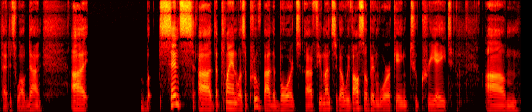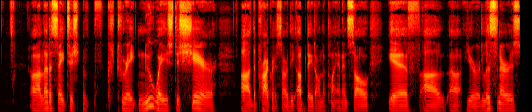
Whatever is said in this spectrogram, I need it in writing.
that it's well done. Uh, since uh, the plan was approved by the board uh, a few months ago, we've also been working to create, um, uh, let us say, to sh- create new ways to share uh, the progress or the update on the plan. And so, if uh, uh, your listeners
